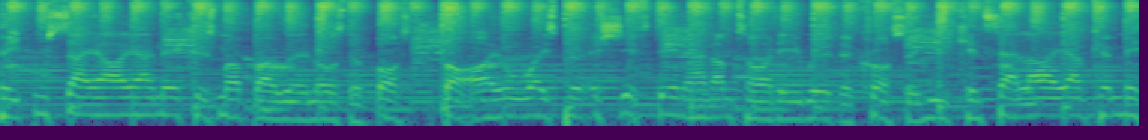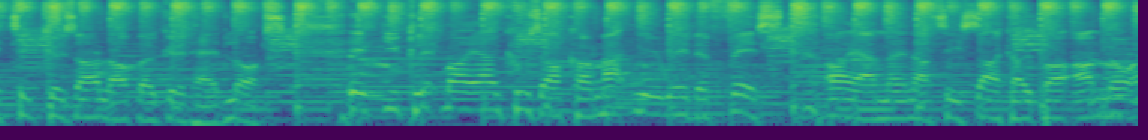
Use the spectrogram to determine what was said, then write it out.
People say I am here cause my bro-in-law's the boss But I always put a shift in and I'm tidy with a cross. And you can tell I am committed cause I love a good head loss. If you clip my ankles I'll come at you with a fist. I am a nutty psycho but I'm not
